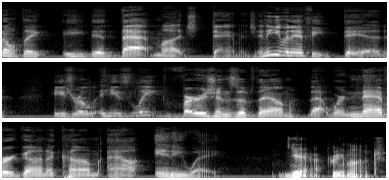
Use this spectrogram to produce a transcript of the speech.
don't think he did that much damage. And even if he did, he's re- he's leaked versions of them that were never gonna come out anyway. Yeah, pretty much.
